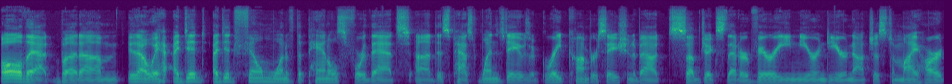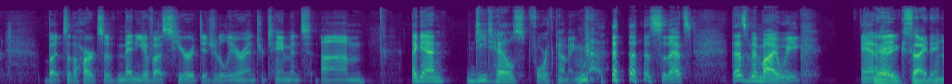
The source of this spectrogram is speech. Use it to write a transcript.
all that but um you know i did i did film one of the panels for that uh, this past wednesday it was a great conversation about subjects that are very near and dear not just to my heart but to the hearts of many of us here at digital era entertainment um again details forthcoming so that's that's been my week and Very exciting.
